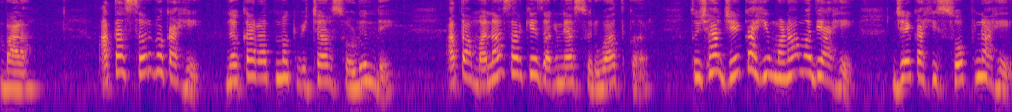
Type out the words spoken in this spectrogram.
बाळा आता सर्व काही नकारात्मक विचार सोडून दे. आता मनासारखे जगण्यास सुरुवात कर. तुझ्या जे काही मनामध्ये आहे जे काही स्वप्न आहे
